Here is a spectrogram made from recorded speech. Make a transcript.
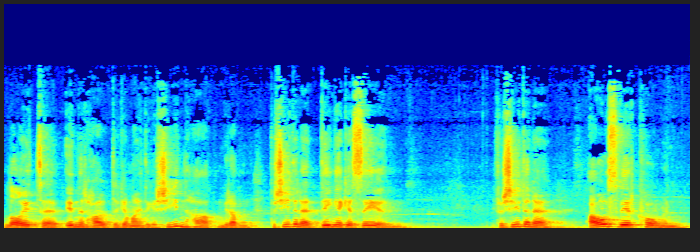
Leute innerhalb der Gemeinde geschieden haben. Wir haben verschiedene Dinge gesehen, verschiedene Auswirkungen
